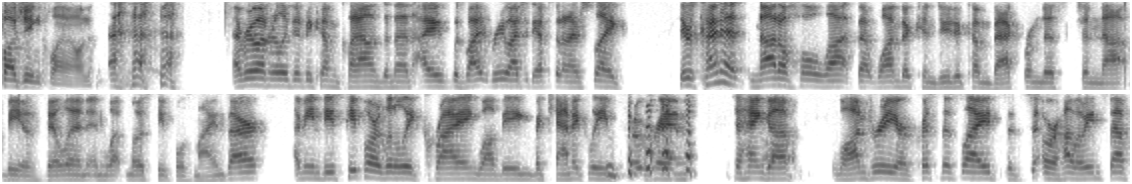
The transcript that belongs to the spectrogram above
fudging clown. Everyone really did become clowns, and then I was rewatching the episode, and I was just like, "There's kind of not a whole lot that Wanda can do to come back from this to not be a villain in what most people's minds are." I mean, these people are literally crying while being mechanically programmed to hang up laundry or Christmas lights or Halloween stuff.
